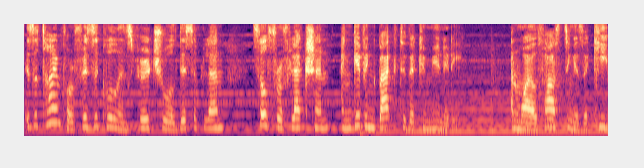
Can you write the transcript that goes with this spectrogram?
is a time for physical and spiritual discipline, self reflection, and giving back to the community. And while fasting is a key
